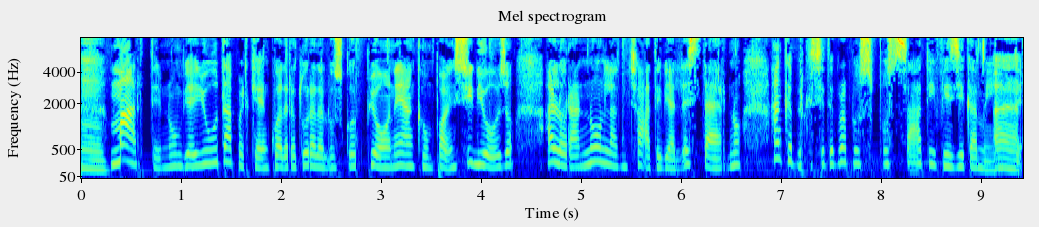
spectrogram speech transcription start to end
Mm. Marte non vi aiuta perché è in quadratura dallo scorpione, è anche un po' insidioso, allora non lanciatevi all'esterno, anche perché siete proprio spossati fisicamente. Eh.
